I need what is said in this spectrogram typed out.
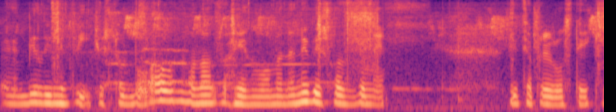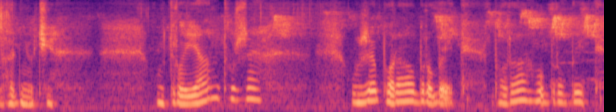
Е, Білий медвідь ось тут була, вона, загинула. в мене не вийшла з зими. І це прирости, які гарнючі. У троянд уже, уже пора обробити. Пора обробити.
